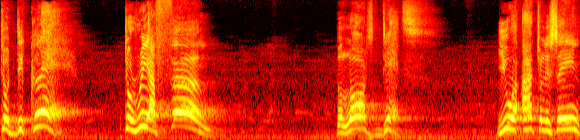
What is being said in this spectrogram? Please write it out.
to declare, to reaffirm the Lord's death. You are actually saying,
